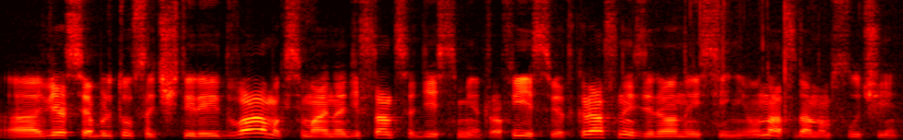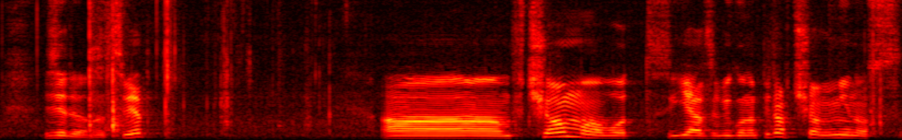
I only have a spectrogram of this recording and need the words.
Э, версия Bluetooth 4.2, максимальная дистанция 10 метров. Есть цвет красный, зеленый и синий. У нас в данном случае зеленый цвет. А, в чем, вот я забегу наперед, в чем минус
